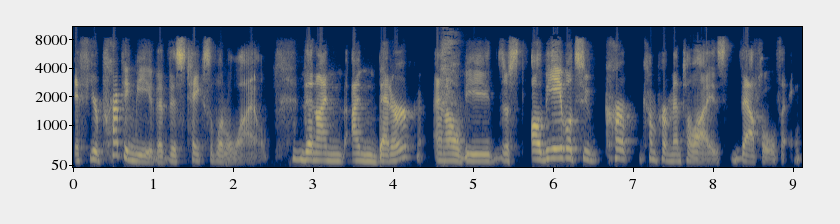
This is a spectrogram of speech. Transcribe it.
if you're prepping me that this takes a little while Mhm. then i'm i'm better and i'll be just i'll be able to car- compartmentalize that whole thing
